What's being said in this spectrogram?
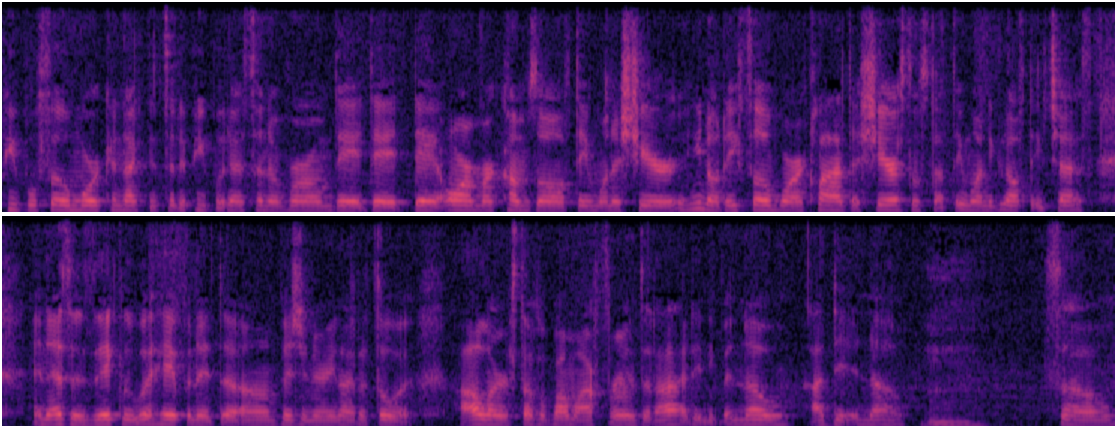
People feel more connected to the people that's in the room. That that their armor comes off. They want to share. You know, they feel more inclined to share some stuff they want to get off their chest. And that's exactly what happened at the um, Visionary Night of Thought. I learned stuff about my friends that I didn't even know I didn't know. Mhm. So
